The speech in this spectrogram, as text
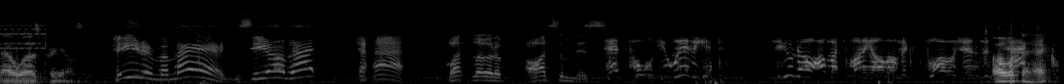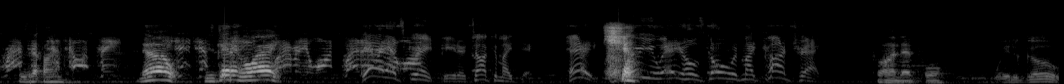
That was pretty awesome. Peter, my man! You see all that? Buttload of awesomeness. Deadpool, you idiot! Do you know how much money all those explosions and Oh, what the heck? crap Who's that behind? cost me? No! He's getting away! Want, Yeah, that's great, Peter. Talk to my dick. Hey, Yeah. where are you a-holes going with my contract? Come on, Deadpool. Way to go.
